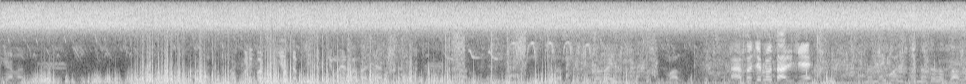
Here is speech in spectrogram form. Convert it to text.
યાર આ તો જેટલો ચાલશે મને નહીં બોલી પંદર ચાલે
